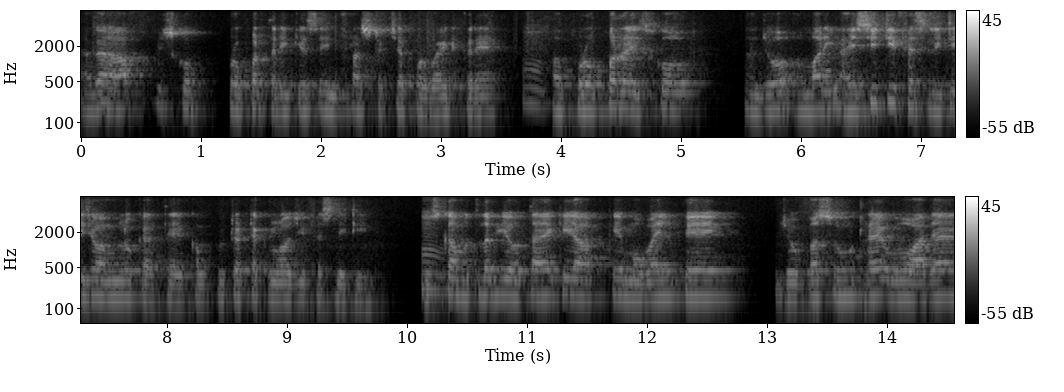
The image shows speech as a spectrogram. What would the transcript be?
अगर आप इसको प्रॉपर तरीके से इंफ्रास्ट्रक्चर प्रोवाइड करें हम्म, और प्रॉपर इसको जो हमारी आईसीटी फैसिलिटी जो हम लोग कहते हैं कंप्यूटर टेक्नोलॉजी फैसिलिटी उसका मतलब ये होता है कि आपके मोबाइल पे जो बस रूट है वो आ जाए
